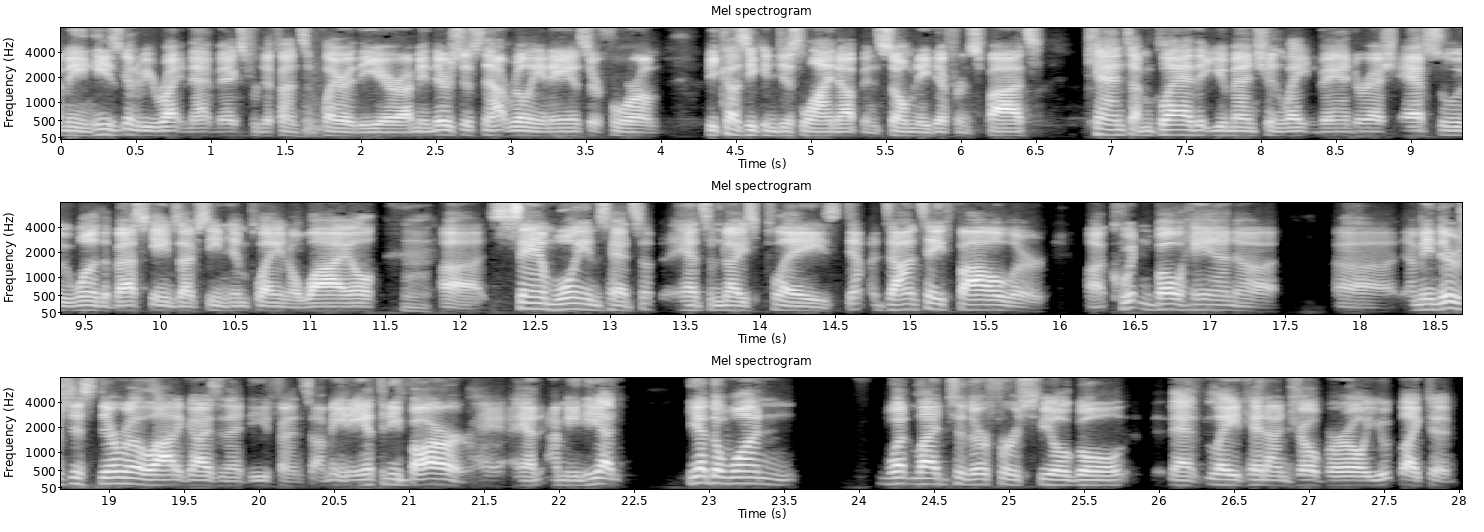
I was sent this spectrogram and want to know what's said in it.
I mean, he's going to be right in that mix for Defensive Player of the Year. I mean, there's just not really an answer for him because he can just line up in so many different spots. Kent, I'm glad that you mentioned Leighton Vander Esch. Absolutely one of the best games I've seen him play in a while. Hmm. Uh, Sam Williams had some had some nice plays. Dante Fowler, uh, Quinton Bohanna. Uh, I mean, there's just there were a lot of guys in that defense. I mean, Anthony Barr had. I mean, he had he had the one what led to their first field goal that late hit on Joe Burrow. You'd like to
